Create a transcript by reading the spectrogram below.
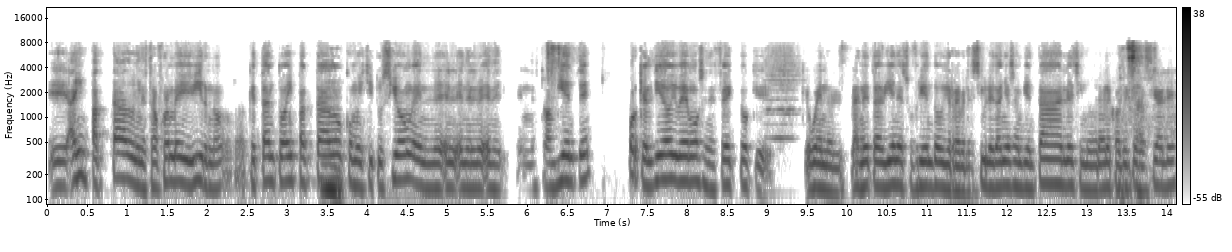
eh, ha impactado en nuestra forma de vivir, ¿no? Que tanto ha impactado como institución en, en, en, el, en, nuestro ambiente, porque al día de hoy vemos en efecto que, que bueno, el planeta viene sufriendo irreversibles daños ambientales, innumerables conflictos sociales,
